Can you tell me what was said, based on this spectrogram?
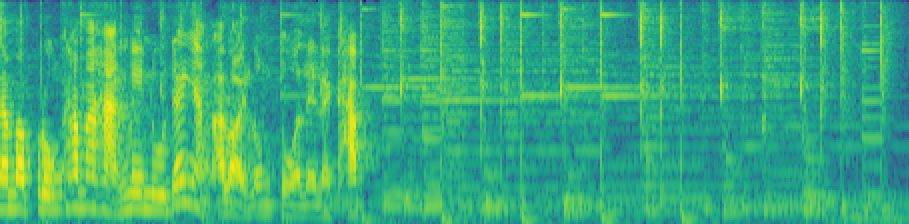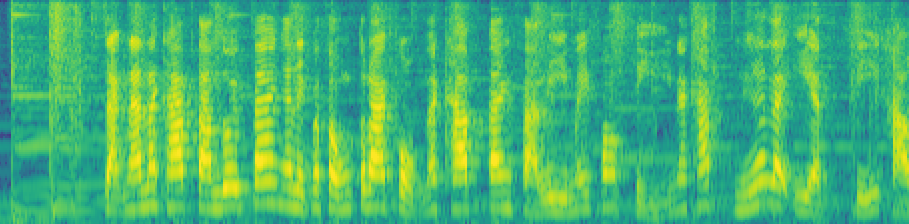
นำมาปรุงทำอาหารเมนูได้อย่างอร่อยลงตัวเลยแหละครับจากนั้นนะครับตามด้วยแป้งอเนกประสงค์ตรากบนะครับ แป้งสาลีไม่ฟอกสีนะครับ เนื้อละเอียดสีขาว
